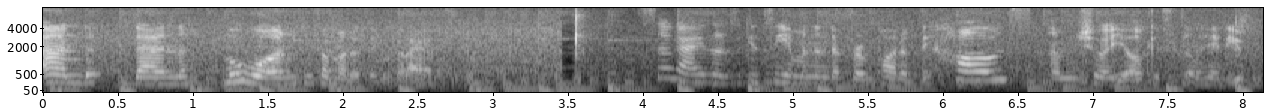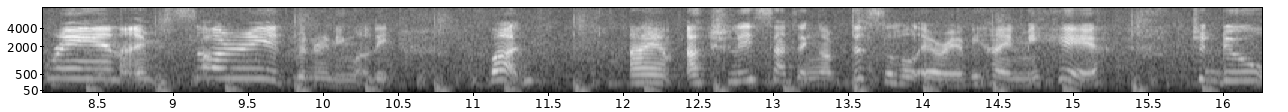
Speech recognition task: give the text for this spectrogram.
and then move on to some other things that I have to do so guys as you can see I'm in a different part of the house I'm sure y'all can still hear the rain I'm sorry it's been raining all day but I am actually setting up this little area behind me here to do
